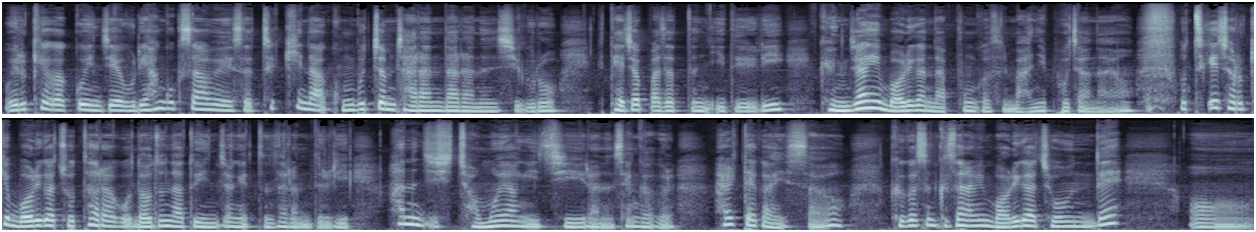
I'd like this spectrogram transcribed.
뭐 이렇게 해갖고 이제 우리 한국 사회에서 특히나 공부 좀 잘한다라는 식으로 대접받았던 이들이 굉장히 머리가 나쁜 것을 많이 보잖아요. 어떻게 저렇게 머리가 좋다라고 너도 나도 인정했던 사람들이 하는 짓이 저 모양이지라는 생각을 할 때가 있어요. 그것은 그 사람이 머리가 좋은데, 어,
